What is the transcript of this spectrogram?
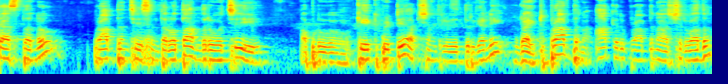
చేస్తాను. ప్రార్థన చేసిన తర్వాత అందరూ వచ్చి అప్పుడు కేక్ పెట్టి అక్షంతలు వేద్దరు కానీ రైట్. ప్రార్థన ఆఖరి ప్రార్థన ఆశీర్వాదం.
